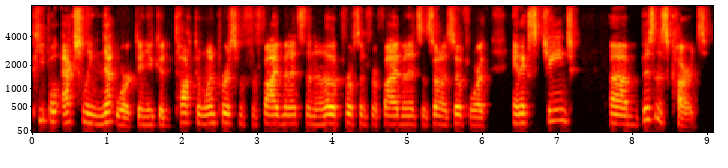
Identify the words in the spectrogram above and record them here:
people actually networked, and you could talk to one person for five minutes, then another person for five minutes, and so on and so forth, and exchange um, business cards.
